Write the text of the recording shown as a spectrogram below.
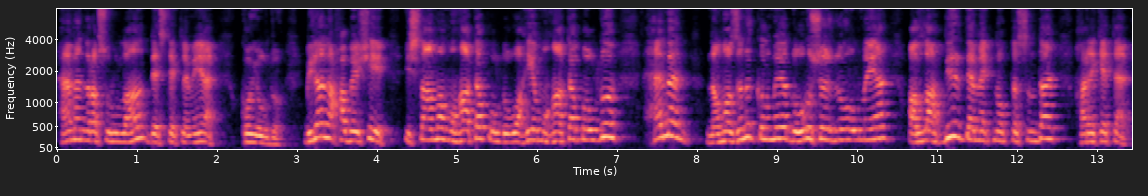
Hemen Resulullah'ı desteklemeye koyuldu. Bilal Habeşi İslam'a muhatap oldu, vahye muhatap oldu. Hemen namazını kılmaya, doğru sözlü olmaya, Allah bir demek noktasında harekete.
